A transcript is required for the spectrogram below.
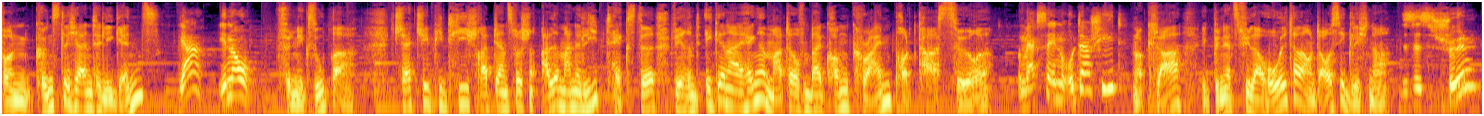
Von künstlicher Intelligenz? Ja, genau. Finde ich super. ChatGPT schreibt ja inzwischen alle meine Liedtexte, während ich in einer Hängematte auf dem Balkon Crime-Podcasts höre. Und merkst du einen Unterschied? Na klar, ich bin jetzt viel erholter und ausgeglichener. Das ist schön,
